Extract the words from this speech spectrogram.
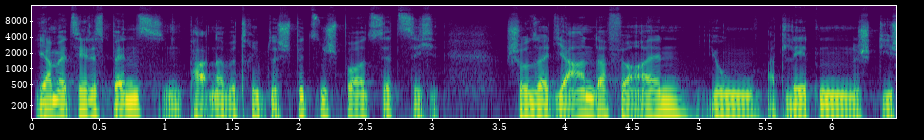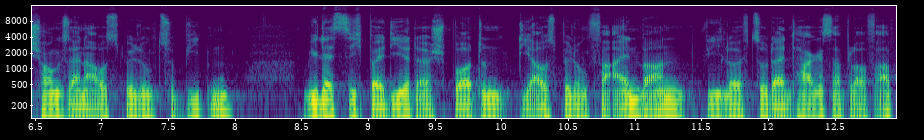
Ja, Mercedes-Benz, ein Partnerbetrieb des Spitzensports, setzt sich schon seit Jahren dafür ein, jungen Athleten die Chance einer Ausbildung zu bieten. Wie lässt sich bei dir der Sport und die Ausbildung vereinbaren? Wie läuft so dein Tagesablauf ab?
